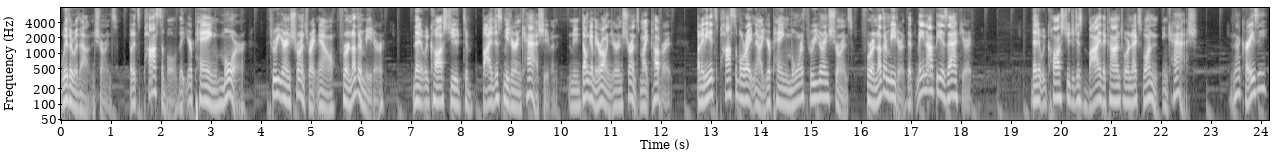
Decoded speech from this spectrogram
with or without insurance, but it's possible that you're paying more through your insurance right now for another meter than it would cost you to buy this meter in cash, even. I mean, don't get me wrong, your insurance might cover it. But I mean, it's possible right now you're paying more through your insurance for another meter that may not be as accurate than it would cost you to just buy the Contour Next One in cash. Isn't that crazy?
